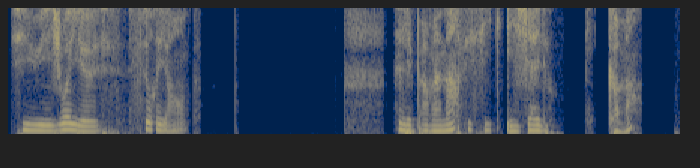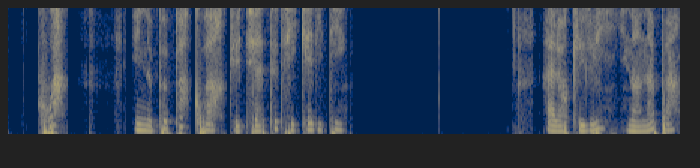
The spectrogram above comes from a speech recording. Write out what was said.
Tu es joyeuse, souriante. Le pervers narcissique est jaloux. Mais comment? Quoi? Il ne peut pas croire que tu as toutes ces qualités. Alors que lui, il n'en a pas.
